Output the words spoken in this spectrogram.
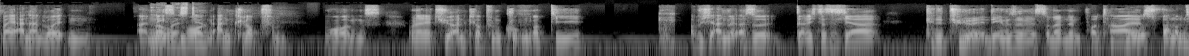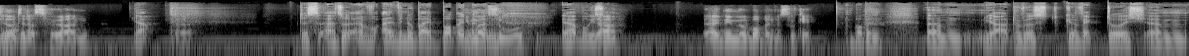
bei anderen Leuten am nächsten Rest, Morgen ja. anklopfen, morgens, und an der Tür anklopfen und gucken, ob die, ob ich andere, also dadurch, dass es ja keine Tür in dem Sinne ist, sondern ein Portal, das spannend, ob die ja. Leute das hören. Ja. Äh. Das, also, äh, wenn du bei Bobbin an... Zu, ja, wo gehst ja. du? Ja, nehmen wir Bobbin, ist okay. Bobbin. Ähm, ja, du wirst geweckt durch ähm,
